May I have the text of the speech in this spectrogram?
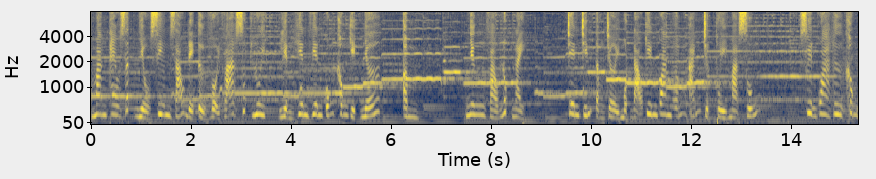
Mang theo rất nhiều siêu giáo đệ tử vội vã rút lui, Liền hiên viên cũng không kịp nhớ. Âm Nhưng vào lúc này, Trên 9 tầng trời một đảo kim quang ấm ánh trực thủy mà xuống. Xuyên qua hư không.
